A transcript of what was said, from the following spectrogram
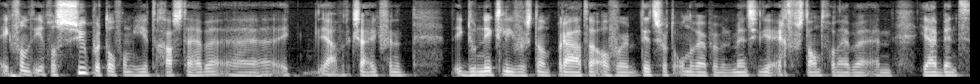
Ik vond het in ieder geval super tof om hier te gast te hebben. Ik, ja, wat ik zei, ik vind het, ik doe niks lievers dan praten over dit soort onderwerpen met mensen die er echt verstand van hebben. En jij bent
